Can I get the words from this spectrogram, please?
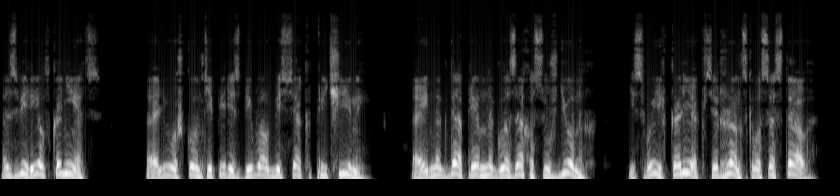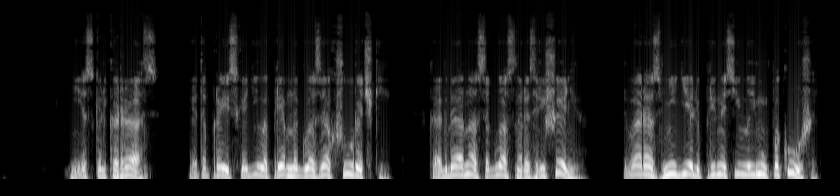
озверел в конец. Алешку он теперь избивал без всякой причины, а иногда прямо на глазах осужденных и своих коллег сержантского состава. Несколько раз это происходило прямо на глазах Шурочки, когда она, согласно разрешению, два раза в неделю приносила ему покушать.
